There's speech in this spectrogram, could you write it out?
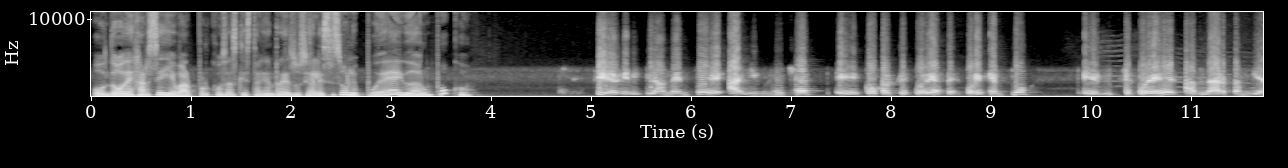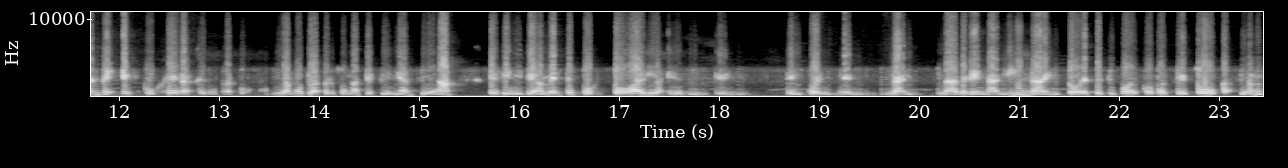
o no dejarse llevar por cosas que están en redes sociales, eso le puede ayudar un poco? Sí, definitivamente hay muchas eh, cosas que puede hacer. Por ejemplo, eh, se puede hablar también de escoger hacer otra cosa. Digamos, la persona que tiene ansiedad, definitivamente por toda el, la, adrenalina y todo ese tipo de cosas que esto ocasiona,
